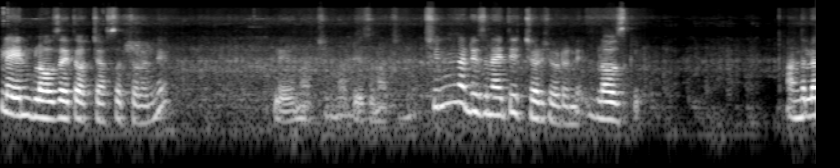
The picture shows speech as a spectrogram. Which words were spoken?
ప్లెయిన్ బ్లౌజ్ అయితే వచ్చేస్తుంది చూడండి. ప్లేన్ వచ్చిందా డిజైన్ వచ్చింది చిన్న డిజైన్ అయితే ఇచ్చాడు చూడండి బ్లౌజ్కి. అందులో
